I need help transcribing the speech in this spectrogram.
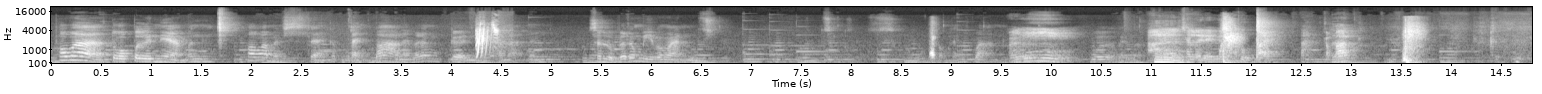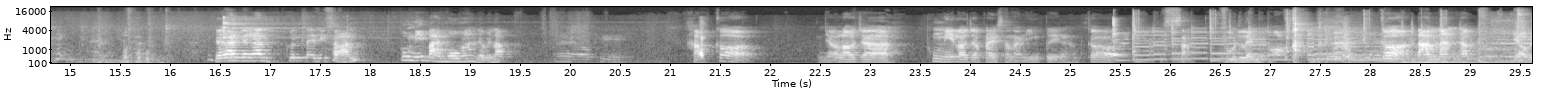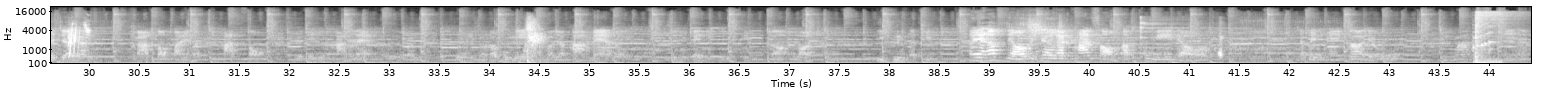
เพราะว่าตัวปืนเนี่ยมันเพราะว่ามันแสนกับแต่งบ้าอะไรก็ต้องเกินขนาดนั้นสรุปแล้วต้องมีประมาณสอง แสนกว่านี่เวอร์ไปแบบอะเฉลยได้หนึ่งถูกไปไปกลับบ้านเจอกันเจอกันคุณอดิศรพรุ่งนี้บ่ายโมงนะเดี๋ยวไปรับ เออโอเค ครับก็เดี๋ยวเราจะพรุ่งนี้เราจะไปสนามยิงปืนครับ ก็สับพูดอะไรไม่ออก ก็ตามนั้นครับ เดี๋ยวไปเจอกันพาร์ทต่อไปครับพาร์ทต่อเดี๋ยวนี้คือพาร์ทแรกก็คือเราจะตกปืนแล้วพรุ่งนี้เราจะพาแม่ไปซึ่งเป็นอีกหนึ่งทริปก็รอชมอีกหนึ่งอาทิตย์ โอเคครับ เดี๋ยวไปเจอกันพาร์ทสองครับพรุ่งนี้เดี๋ยว จะเป็นไงก็เดี๋ยวว่ากันอีกทีนะ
